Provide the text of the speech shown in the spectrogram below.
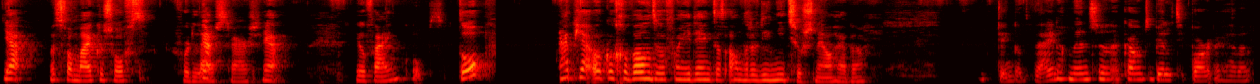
Ja, dat is van Microsoft voor de Ja. luisteraars. Ja. Heel fijn. Klopt. Top. Heb jij ook een gewoonte waarvan je denkt dat anderen die niet zo snel hebben? Ik denk dat weinig mensen een accountability partner hebben.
